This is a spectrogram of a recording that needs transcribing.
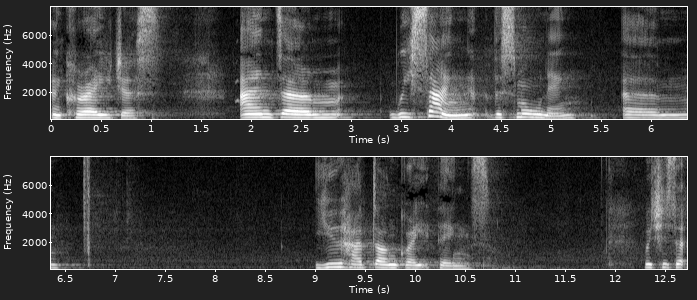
and courageous. And um, we sang this morning, um, You have done great things, which is a,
